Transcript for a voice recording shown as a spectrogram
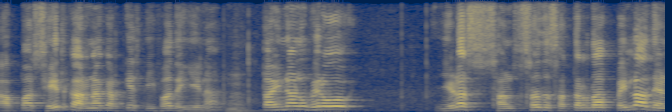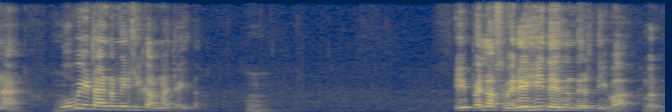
ਆਪਾਂ ਸਿਹਤ ਕਾਰਨਾ ਕਰਕੇ ਅਸਤੀਫਾ ਦਈਏ ਨਾ ਤਾਂ ਇਹਨਾਂ ਨੂੰ ਫਿਰ ਉਹ ਜਿਹੜਾ ਸੰਸਦ ਸੱਤਰ ਦਾ ਪਹਿਲਾ ਦਿਨ ਹੈ ਉਹ ਵੀ ਅਟੈਂਡ ਨਹੀਂ ਸੀ ਕਰਨਾ ਚਾਹੀਦਾ। ਇਹ ਪਹਿਲਾਂ ਸਵੇਰੇ ਹੀ ਦੇ ਦਿੰਦੇ ਅਸਤੀਫਾ। ਬਿਲਕੁਲ।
